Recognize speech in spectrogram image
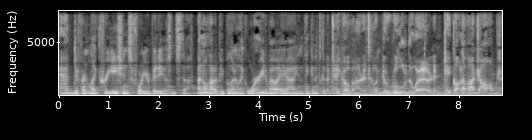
add different like creations for your videos and stuff. I know a lot of people are like worried about AI and thinking it's going to take over, it's going to rule the world and take all of our jobs.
